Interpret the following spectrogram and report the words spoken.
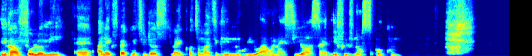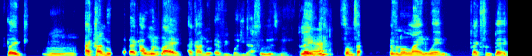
you can't follow me eh, and expect me to just like automatically know who you are when I see you outside if we've not spoken. like Mm. I can't know, like I won't lie, I can't know everybody that follows me. Like Yeah. sometimes even online when like some like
